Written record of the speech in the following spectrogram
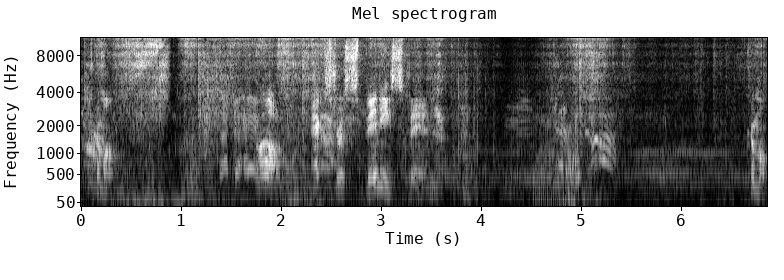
Come on. That's a hit. Oh, extra spinny spin. Come on.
